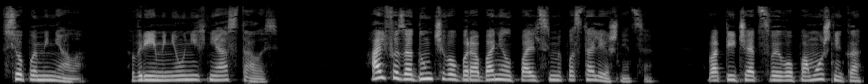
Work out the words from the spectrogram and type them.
все поменяло. Времени у них не осталось. Альфа задумчиво барабанил пальцами по столешнице. В отличие от своего помощника,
